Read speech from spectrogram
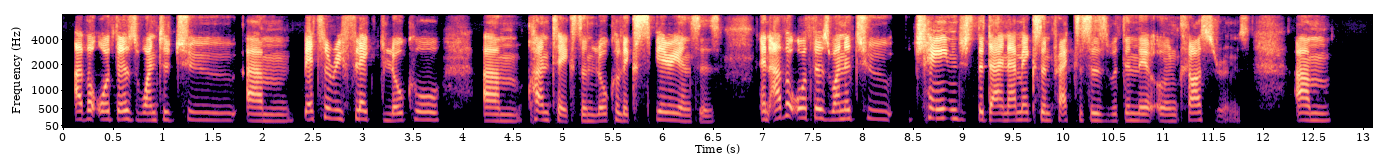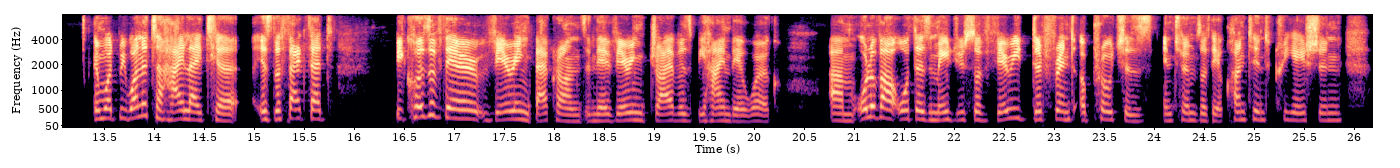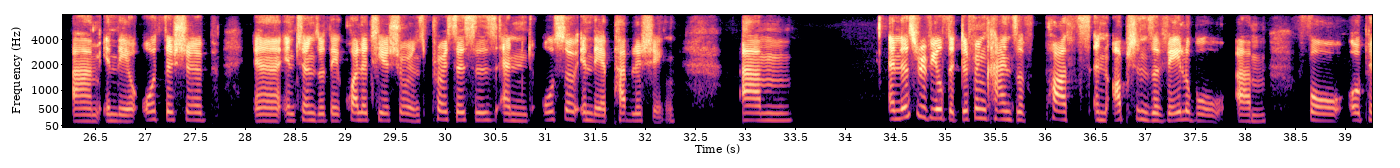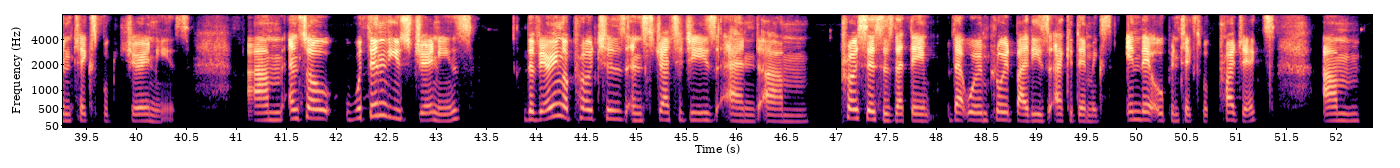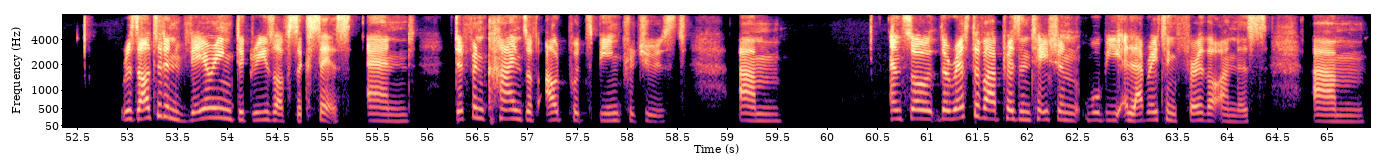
Other authors wanted to um, better reflect local um, context and local experiences. And other authors wanted to change the dynamics and practices within their own classrooms. Um, and what we wanted to highlight here is the fact that because of their varying backgrounds and their varying drivers behind their work, um, all of our authors made use of very different approaches in terms of their content creation, um, in their authorship, uh, in terms of their quality assurance processes, and also in their publishing. Um, and this reveals the different kinds of paths and options available um, for open textbook journeys. Um, and so within these journeys, the varying approaches and strategies and um, processes that they that were employed by these academics in their open textbook projects um, resulted in varying degrees of success and different kinds of outputs being produced. Um, and so the rest of our presentation will be elaborating further on this um,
